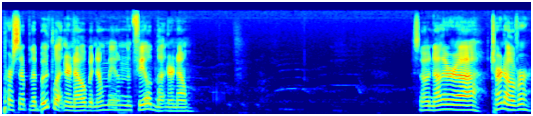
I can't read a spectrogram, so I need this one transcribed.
person up in the booth letting her know, but no man on the field letting her know. So another uh, turnover.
